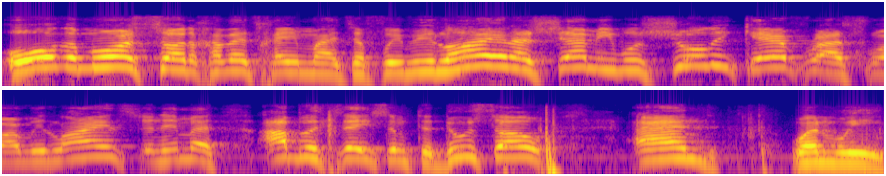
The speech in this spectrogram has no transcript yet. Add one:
All the more so, the Chafetz Chaim writes, if we rely on Hashem, He will surely care for us, for our reliance in Him obligates Him to do so. And when we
